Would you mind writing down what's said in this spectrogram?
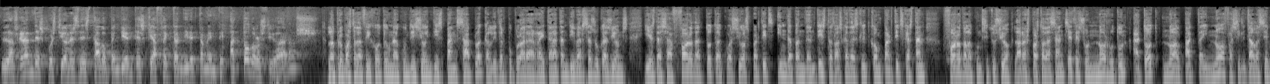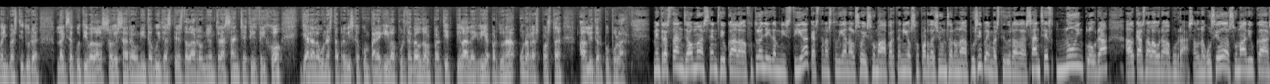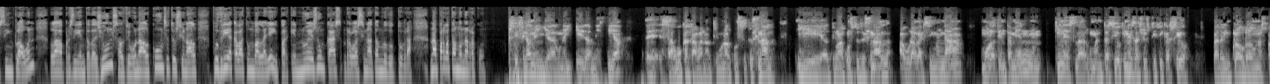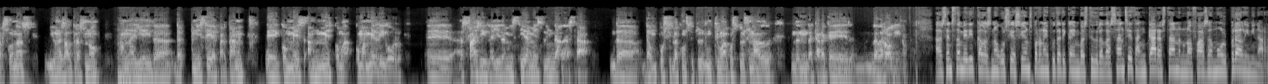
las grandes cuestiones de Estado pendientes que afectan directamente a todos los ciudadanos La proposta de Feijó té una condició indispensable que el líder popular ha reiterat en diverses ocasions i és deixar fora de tota equació els partits independentistes, els que ha descrit com partits que estan fora de la Constitució. La resposta de Sánchez és un no rotund a tot, no al pacte i no a facilitar la seva investidura. L'executiva del PSOE s'ha reunit avui després de la reunió entre Sánchez i Feijó i ara a la una està previst que comparegui la portaveu del partit Pilar Alegria per donar una resposta al líder popular. Mentrestant, Jaume Asens diu que la futura llei d'amnistia, que estan estudiant el PSOE i Sumar per tenir el suport de Junts en una possible investidura de Sánchez, no inclourà el cas de Laura Borràs. El negociador de Sumar diu que s'inclouen la presidenta de Junts, el Tribunal Constitucional podria acabar tombant la llei perquè no és un cas relacionat amb l'1 d'octubre. N'ha parlat el RQ. Si finalment hi ha una llei d'amnistia, eh, segur que acaba en el Tribunal Constitucional. I el Tribunal Constitucional haurà d'examinar molt atentament quina és l'argumentació, quina és la justificació per incloure unes persones i unes altres no a una llei de- d'amnistia. Per tant, eh, com, més, amb més, com, a, com a més rigor eh, es faci la llei d'amnistia, més blindada està d'un possible constitu un Tribunal Constitucional de, de cara que la derogui. No? Asens també ha dit que les negociacions per una hipotètica investidura de Sánchez encara estan en una fase molt preliminar.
